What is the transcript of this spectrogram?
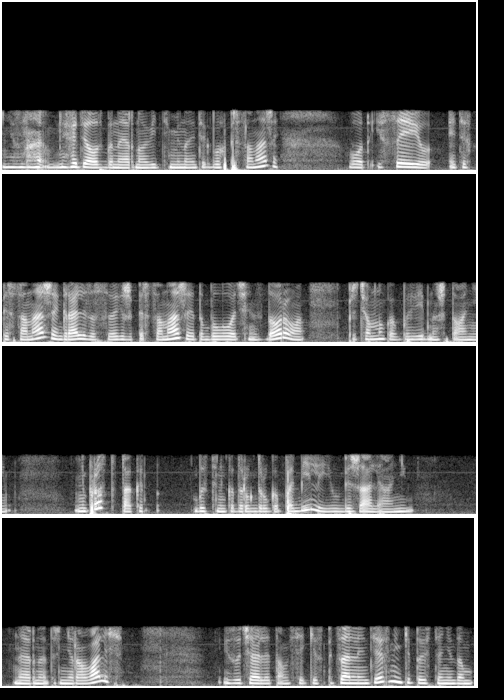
не знаю, мне хотелось бы, наверное, увидеть именно этих двух персонажей. Вот, и Сею этих персонажей играли за своих же персонажей, это было очень здорово. Причем, ну, как бы видно, что они не просто так быстренько друг друга побили и убежали, а они, наверное, тренировались, изучали там всякие специальные техники, то есть они там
